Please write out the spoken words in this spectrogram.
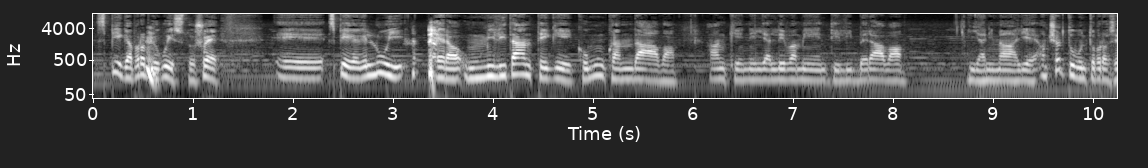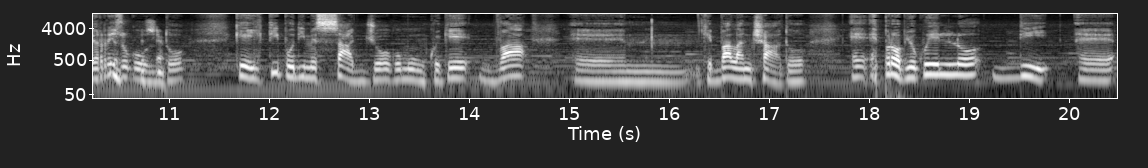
spiega proprio mm. questo, cioè eh, spiega che lui era un militante che comunque andava anche negli allevamenti, liberava gli animali. A un certo punto però si è reso conto che il tipo di messaggio comunque che va, ehm, che va lanciato è, è proprio quello di eh,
